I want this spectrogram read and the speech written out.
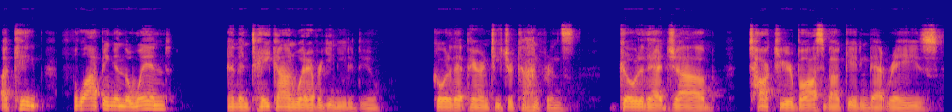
a cape flopping in the wind, and then take on whatever you need to do. Go to that parent teacher conference, go to that job, talk to your boss about getting that raise,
